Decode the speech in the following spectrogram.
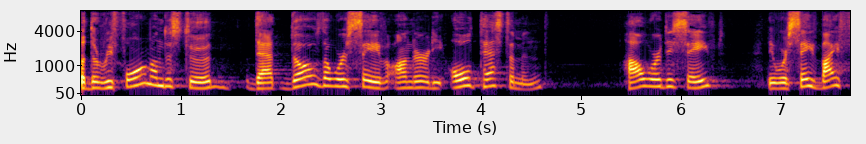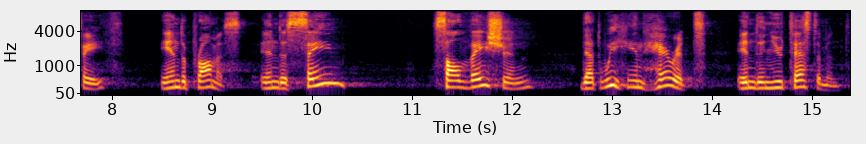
But the Reform understood that those that were saved under the Old Testament, how were they saved? They were saved by faith in the promise, in the same salvation that we inherit in the New Testament.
